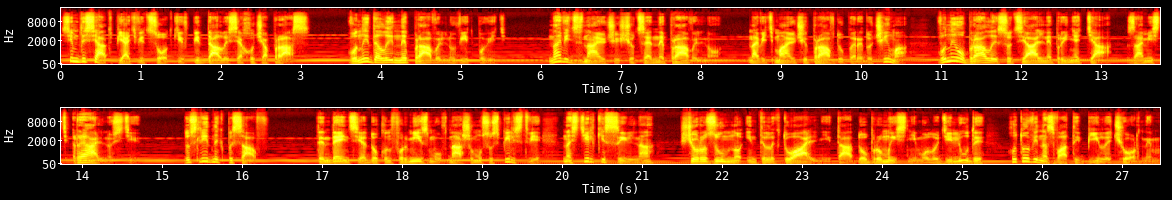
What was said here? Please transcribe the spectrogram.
75% піддалися хоча б раз. Вони дали неправильну відповідь. Навіть знаючи, що це неправильно, навіть маючи правду перед очима, вони обрали соціальне прийняття замість реальності. Дослідник писав: тенденція до конформізму в нашому суспільстві настільки сильна, що розумно інтелектуальні та добромисні молоді люди готові назвати біле чорним,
